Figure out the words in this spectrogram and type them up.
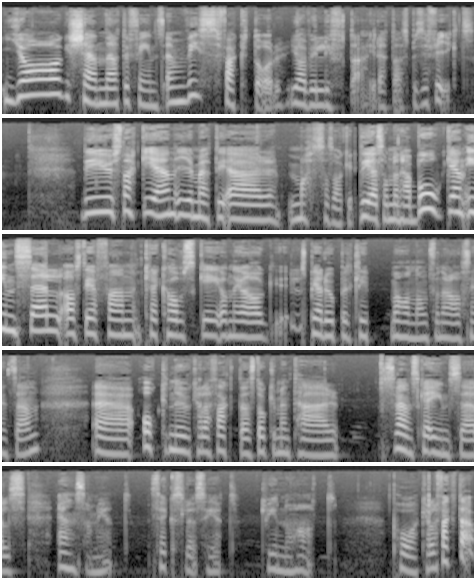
jag känner att det finns en viss faktor jag vill lyfta i detta specifikt. Det är ju snack igen i och med att det är massa saker. Det är som den här boken Incel av Stefan Krakowski och när jag spelade upp ett klipp med honom för några avsnitt sedan. Eh, och nu Kalla faktas dokumentär Svenska incels, ensamhet, sexlöshet, kvinnohat på Kalla fakta.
